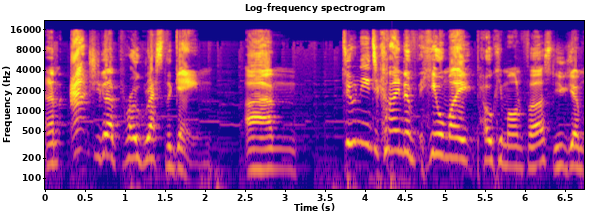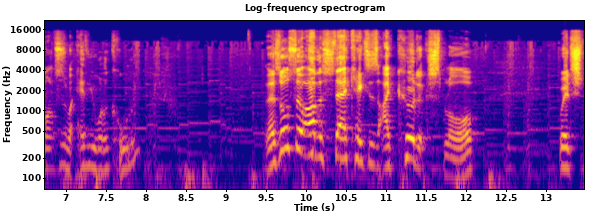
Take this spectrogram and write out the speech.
And I'm actually going to progress the game. Um, do need to kind of heal my Pokemon first. Yu-Gi-Oh! monsters, whatever you want to call them. There's also other staircases I could explore. Which,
